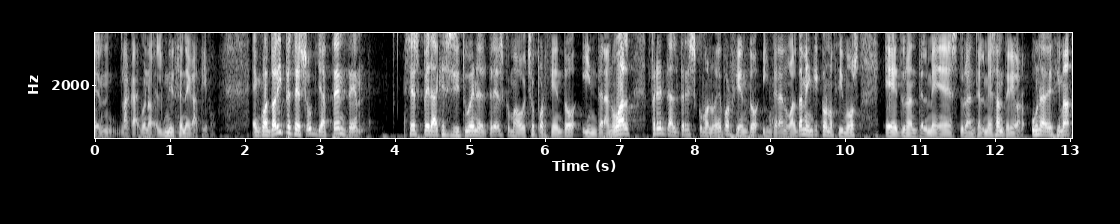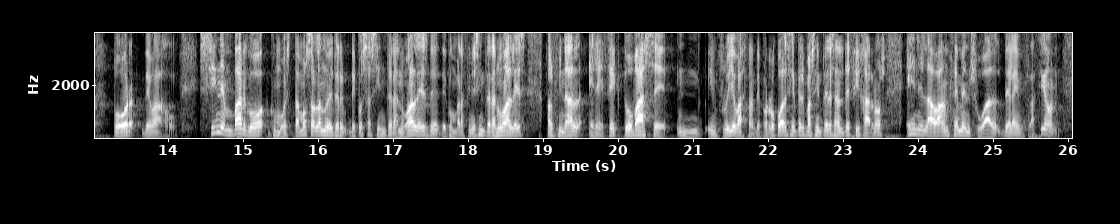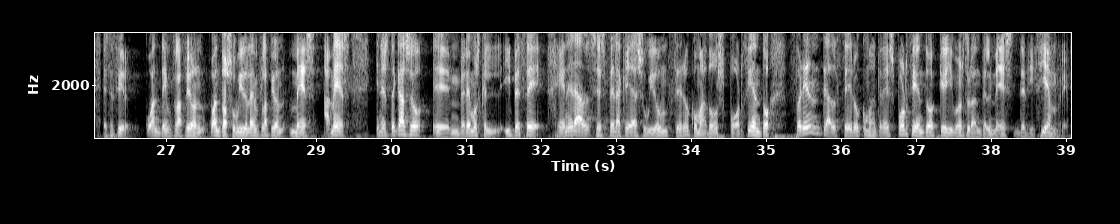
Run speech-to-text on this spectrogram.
bueno, el índice negativo. En cuanto al IPC subyacente, se espera que se sitúe en el 3,8% interanual frente al 3,9% interanual también que conocimos eh, durante, el mes, durante el mes anterior, una décima por debajo. Sin embargo, como estamos hablando de, cosas interanuales, de, comparaciones interanuales, al final el efecto base mm, influye bastante, por lo cual siempre es más interesante fijarnos en el avance mensual de la inflación, es decir, cuánta inflación, cuánto ha subido la inflación mes a mes. En este caso, eh, veremos que el IPC general se espera que haya subido un 0, 0,2% frente al 0,3% que vimos durante el mes de diciembre.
